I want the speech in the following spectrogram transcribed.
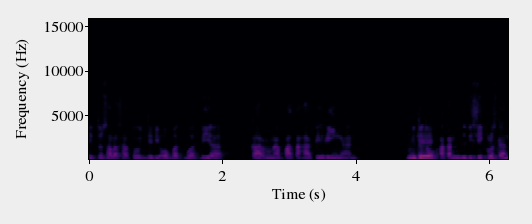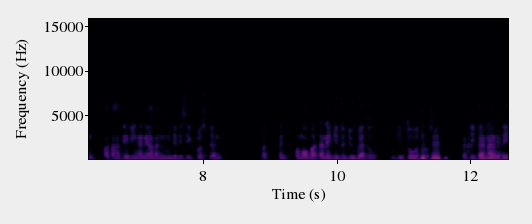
itu salah satu jadi obat buat dia karena patah hati ringan, itu Oke. tuh akan menjadi siklus kan. Patah hati ringannya akan menjadi siklus dan pengobatannya gitu juga tuh. Begitu terus. Ketika Oke. nanti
